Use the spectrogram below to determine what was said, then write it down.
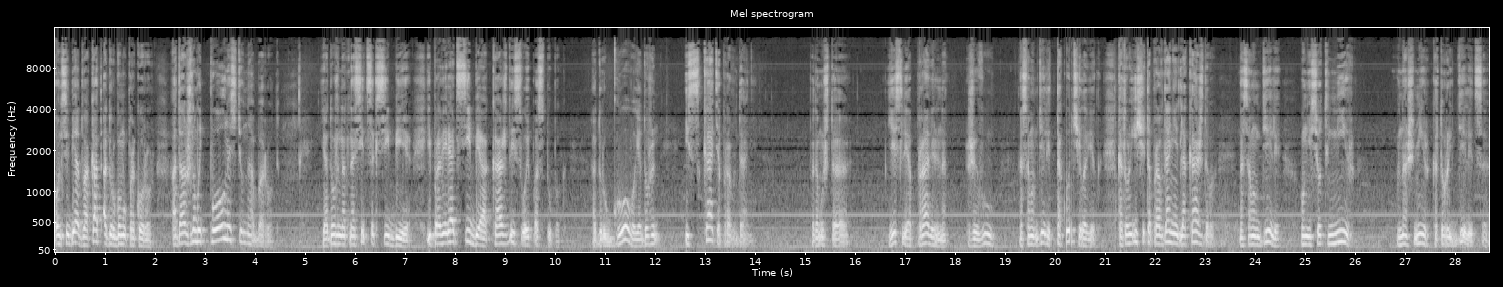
он себе адвокат, а другому прокурор. А должно быть полностью наоборот. Я должен относиться к себе и проверять себя, каждый свой поступок а другого я должен искать оправдание. Потому что если я правильно живу, на самом деле такой человек, который ищет оправдание для каждого, на самом деле он несет мир в наш мир, который делится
